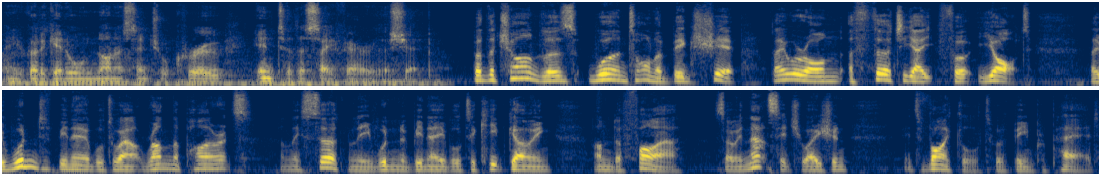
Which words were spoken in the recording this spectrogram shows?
and you've got to get all non essential crew into the safe area of the ship. But the Chandlers weren't on a big ship. They were on a 38 foot yacht. They wouldn't have been able to outrun the pirates, and they certainly wouldn't have been able to keep going under fire. So, in that situation, it's vital to have been prepared.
